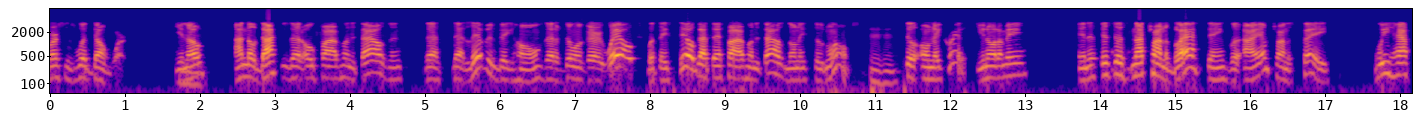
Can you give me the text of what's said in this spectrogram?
versus what don't work. You know, I know doctors that owe five hundred thousand that that live in big homes that are doing very well, but they still got that five hundred thousand on their student loans, mm-hmm. still on their credit. You know what I mean? And it's, it's just not trying to blast things, but I am trying to say we have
